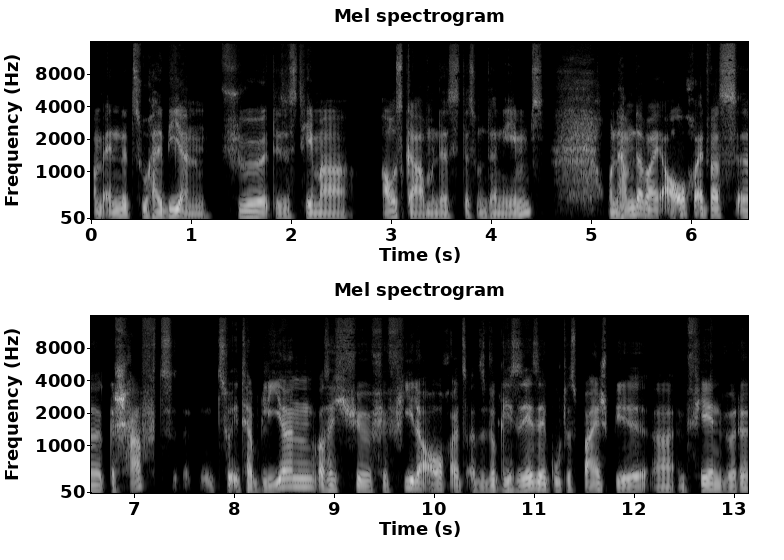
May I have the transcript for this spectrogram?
am Ende zu halbieren für dieses Thema Ausgaben des, des Unternehmens und haben dabei auch etwas äh, geschafft zu etablieren, was ich für, für viele auch als, als wirklich sehr, sehr gutes Beispiel äh, empfehlen würde.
